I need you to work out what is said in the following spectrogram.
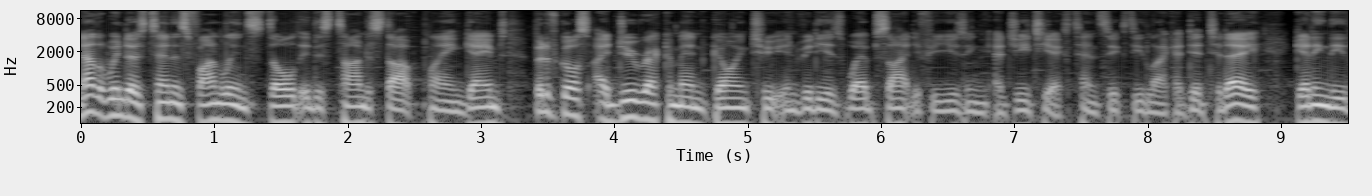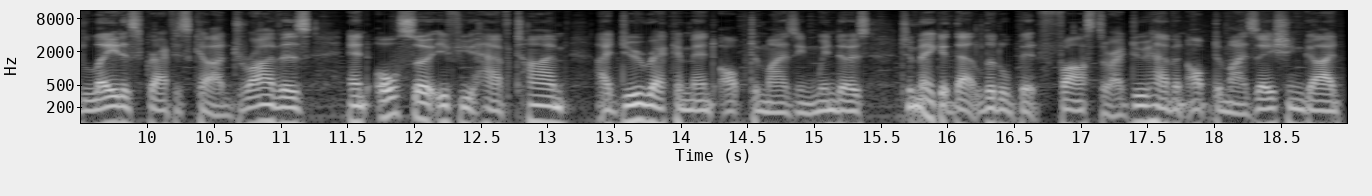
Now that Windows 10 is finally installed, it is time to start playing games, but of course I do recommend going to Nvidia's website if you're using a GTX 1060 like I did today, getting the latest graphics card drivers, and also if you have time, I do recommend optimizing Windows to make it that little bit faster. I do have an optimization guide,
